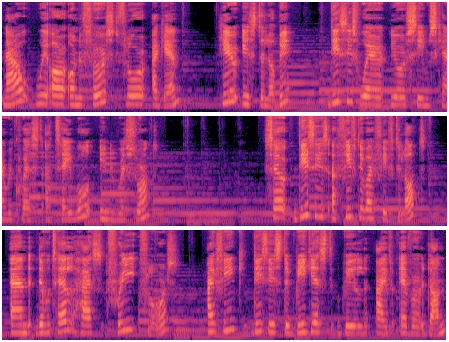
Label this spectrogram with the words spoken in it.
Now we are on the first floor again here is the lobby. This is where your Sims can request a table in the restaurant. So this is a 50 by 50 lot and the hotel has three floors. I think this is the biggest build I've ever done.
